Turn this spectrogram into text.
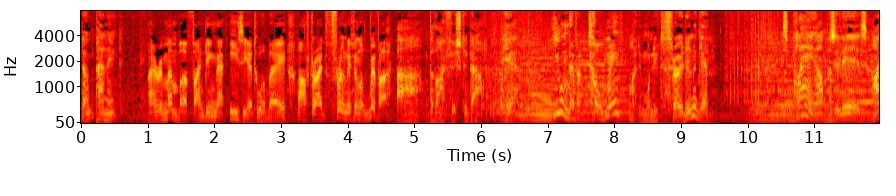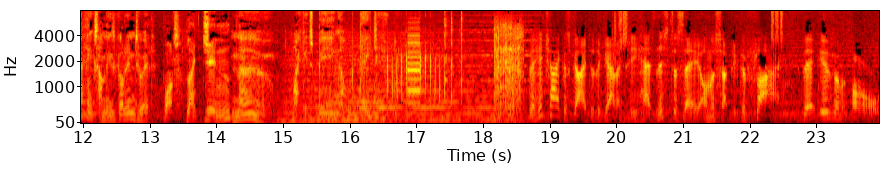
Don't panic. I remember finding that easier to obey after I'd thrown it in the river. Ah, but I fished it out. Here. You never told me. I didn't want you to throw it in again. It's playing up as it is. I think something's got into it. What, like gin? No, like it's being updated. The Hitchhiker's Guide to the Galaxy has this to say on the subject of flying. There is an O,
